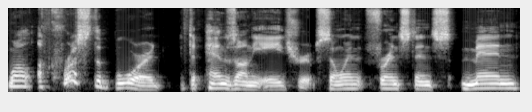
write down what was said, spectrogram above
Well, across the board, it depends on the age group. So, for instance, men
